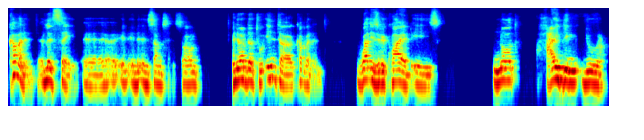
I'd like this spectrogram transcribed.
covenant let's say uh, in, in in some sense so in order to enter covenant what is required is not hiding your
